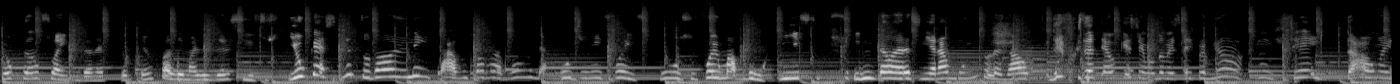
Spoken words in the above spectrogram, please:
que eu canso ainda, né? Porque eu tenho que fazer mais exercícios. E o Pecinha toda hora ele entrava e falava, olha, o Diniz foi expulso, foi uma burrice. Então era assim, era muito legal. Depois até o QC mandou mensagem pra mim, ó, oh, não sei e tal, mas.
